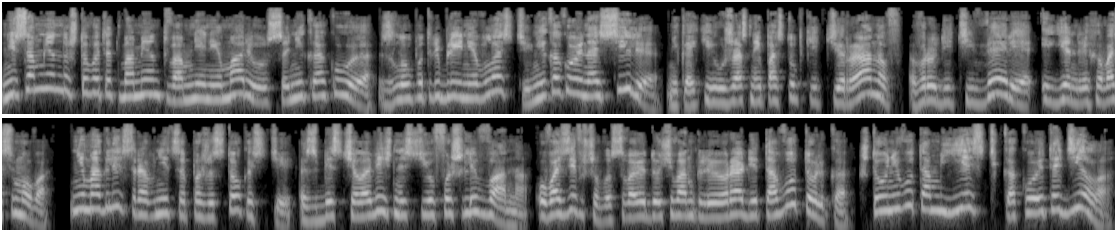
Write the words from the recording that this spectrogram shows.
Несомненно, что в этот момент во мнении Мариуса никакое злоупотребление властью, никакое насилие, никакие ужасные поступки тиранов, вроде Тиверия и Генриха VIII, не могли сравниться по жестокости с бесчеловечностью Фашливана, увозившего свою дочь в Англию ради того только, что у него там есть какое-то дело.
